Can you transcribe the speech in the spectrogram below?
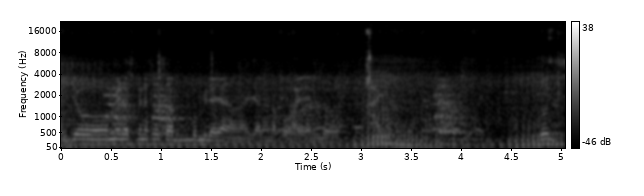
medyo minus-minus sa bumili yan. Ganun na po, high and low. Goods.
